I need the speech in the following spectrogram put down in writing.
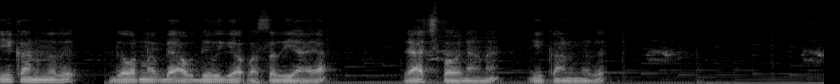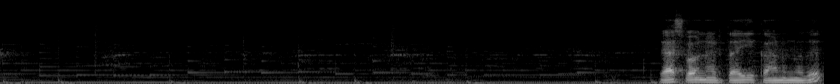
ഈ കാണുന്നത് ഗവർണറുടെ ഔദ്യോഗിക വസതിയായ രാജ്ഭവനാണ് ഈ കാണുന്നത്. രാജ്ഭവനടുത്തായി കാണുന്നത്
